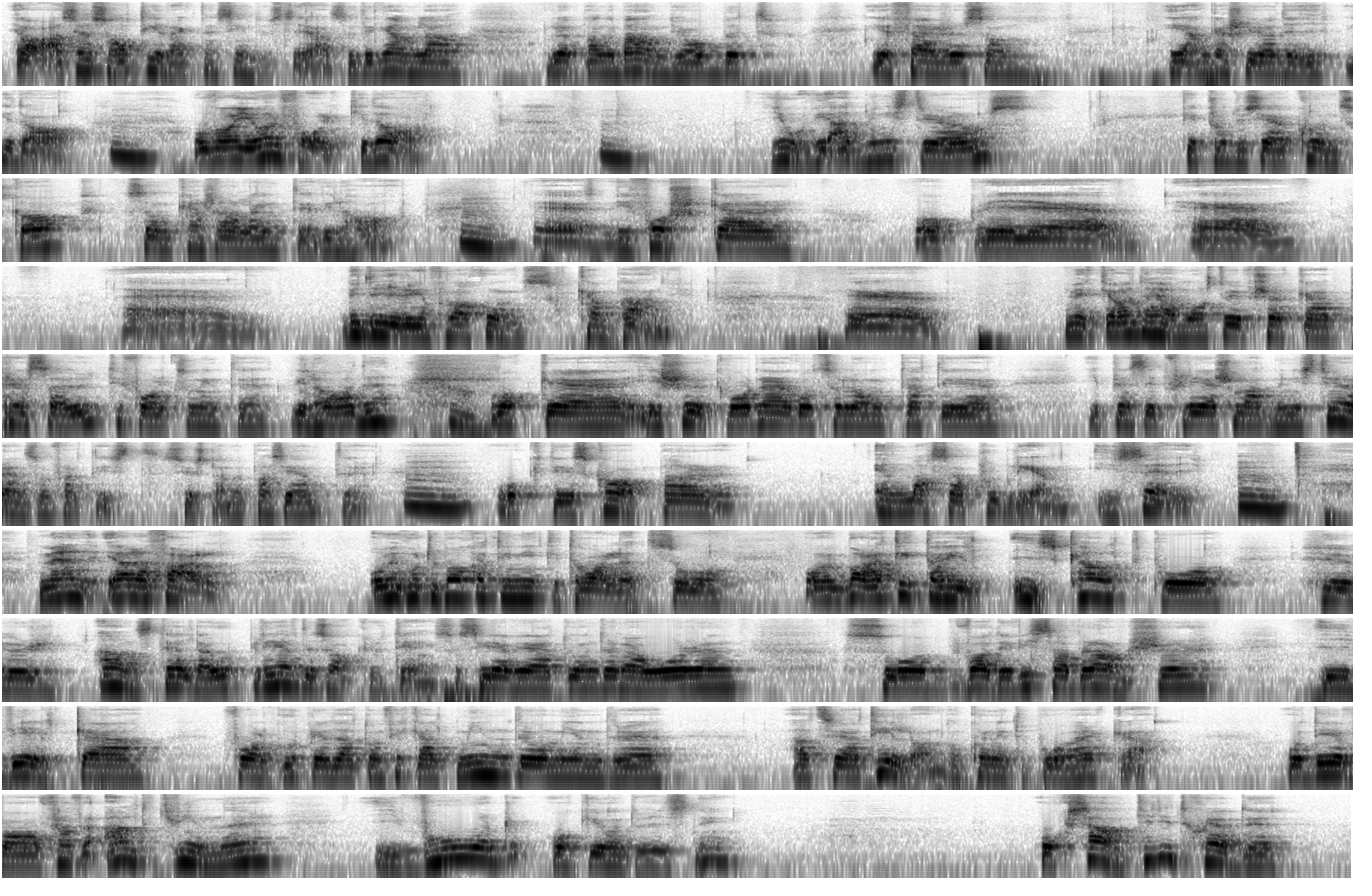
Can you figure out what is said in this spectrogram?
ja alltså jag sa tillverkningsindustri, alltså det gamla löpande bandjobbet är färre som är engagerade i idag. Mm. Och vad gör folk idag? Mm. Jo, vi administrerar oss. Vi producerar kunskap som kanske alla inte vill ha. Mm. Eh, vi forskar och vi eh, eh, eh bedriver informationskampanj. Eh, mycket av det här måste vi försöka pressa ut till folk som inte vill ha det. Mm. Och eh, i sjukvården har det gått så långt att det är i princip fler som administrerar än som faktiskt sysslar med patienter. Mm. Och det skapar en massa problem i sig. Mm. Men i alla fall, om vi går tillbaka till 90-talet så om vi bara tittar helt iskallt på hur anställda upplevde saker och ting så ser vi att under de här åren så var det vissa branscher i vilka folk upplevde att de fick allt mindre och mindre att säga till om. De kunde inte påverka. Och det var framför allt kvinnor i vård och i undervisning. Och samtidigt skedde,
